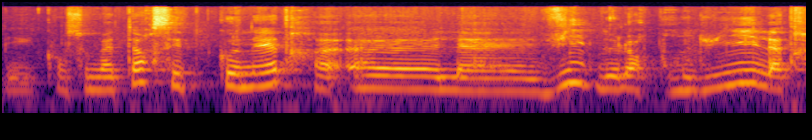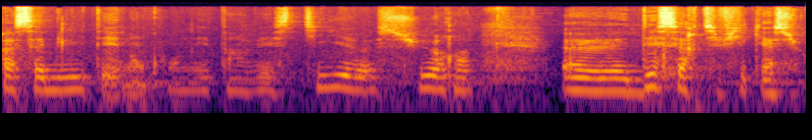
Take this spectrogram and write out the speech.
des, consommateurs, c'est de connaître la vie de leurs produits, la traçabilité. Donc, on est investi sur des certifications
